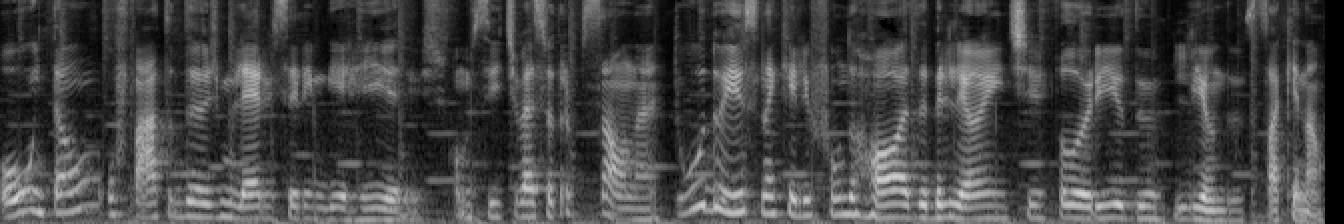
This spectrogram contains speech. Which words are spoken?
Ou então o fato das mulheres serem guerreiras, como se tivesse outra opção, né? Tudo isso naquele fundo rosa, brilhante, florido, lindo. Só que não.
